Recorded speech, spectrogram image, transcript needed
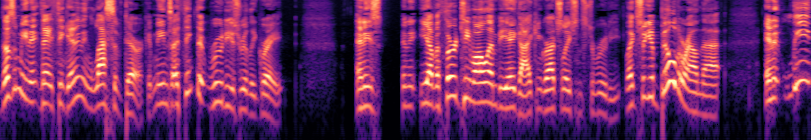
doesn't mean I think anything less of Derek. It means I think that Rudy is really great, and he's and you have a third team All NBA guy. Congratulations to Rudy. Like so, you build around that, And it lead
